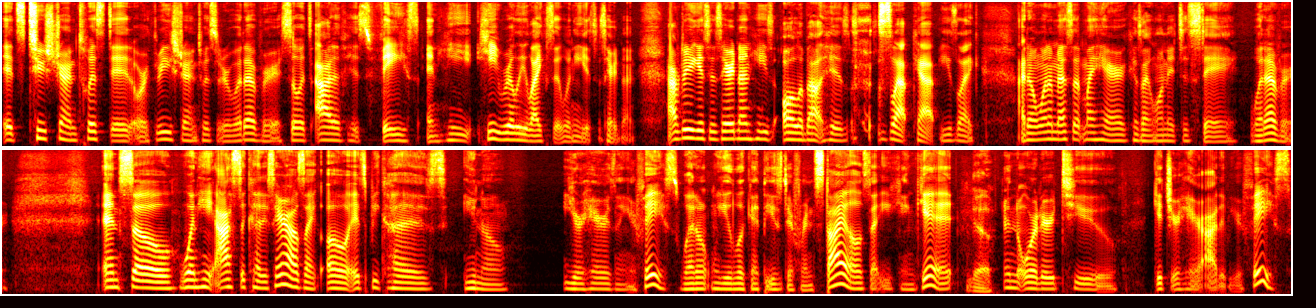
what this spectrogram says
it's two strand twisted or three strand twisted or whatever. So it's out of his face and he he really likes it when he gets his hair done. After he gets his hair done, he's all about his slap cap. He's like, I don't want to mess up my hair because I want it to stay whatever. And so when he asked to cut his hair, I was like, "Oh, it's because, you know, your hair is in your face. Why don't we look at these different styles that you can get yeah. in order to get your hair out of your face?"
